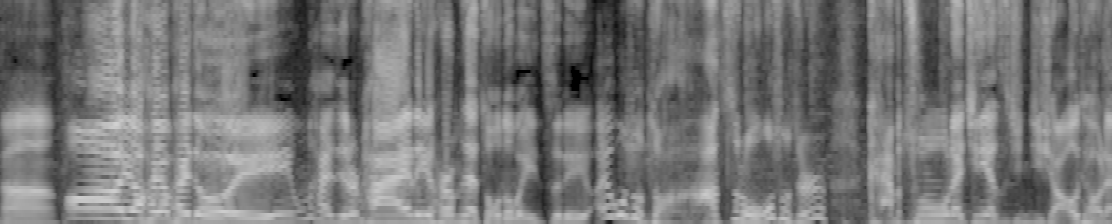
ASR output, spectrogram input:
啊！哎呀，还要排队，我们还在这儿排了一会儿，我们才坐到位置的。哎，我说咋子了？我说这儿看不出来今年是经济萧条呢。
